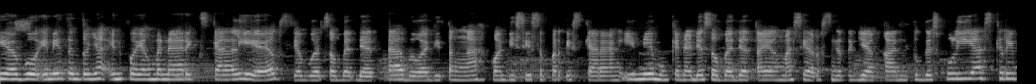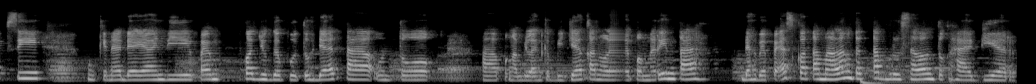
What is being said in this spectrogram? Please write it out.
Iya Bu, ini tentunya info yang menarik sekali ya, ya buat sobat data bahwa di tengah kondisi seperti sekarang ini mungkin ada sobat data yang masih harus mengerjakan tugas kuliah, skripsi, mungkin ada yang di Pemkot juga butuh data untuk uh, pengambilan kebijakan oleh pemerintah. Dah BPS Kota Malang tetap berusaha untuk hadir,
